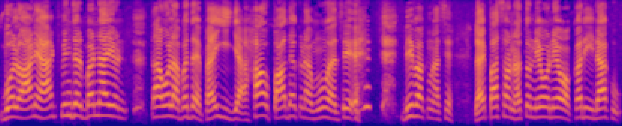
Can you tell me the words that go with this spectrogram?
બોલો આને હાથ પિંજર બનાવ્યો ને તા ઓલા બધા ભાગી ગયા. હાવ પાદકના મુવા છે. બીવકના છે. લાઈ પાછો હતો ને એવો ને એવો કરી નાખું.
